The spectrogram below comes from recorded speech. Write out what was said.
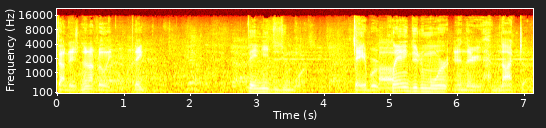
Foundation. They're not really. They they need to do more. They were Um, planning to do more, and they have not done. more.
